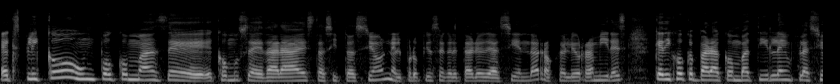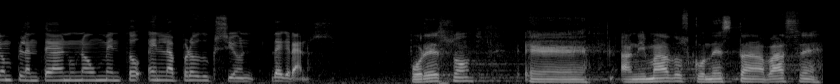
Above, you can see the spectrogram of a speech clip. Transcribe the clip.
Explicó un poco más de cómo se dará esta situación el propio secretario de Hacienda, Rogelio Ramírez, que dijo que para combatir la inflación plantean un aumento en la producción de granos. Por eso, eh, animados con esta base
